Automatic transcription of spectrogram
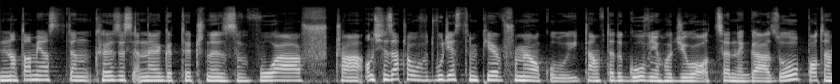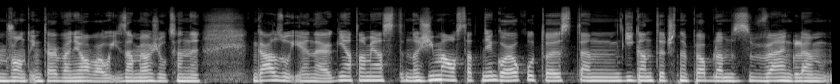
Natomiast ten kryzys energetyczny, zwłaszcza, on się zaczął w 2021 roku i tam wtedy głównie chodziło o ceny gazu. Potem rząd interweniował i zamroził ceny gazu i energii. Natomiast no, zima ostatniego roku to jest ten gigantyczny problem z węglem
